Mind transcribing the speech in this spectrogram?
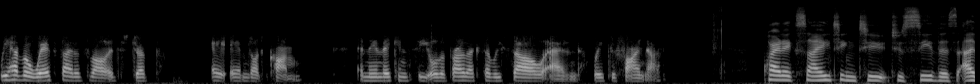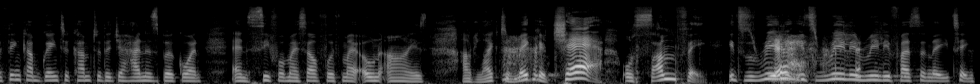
We have a website as well. It's dripam.com. And then they can see all the products that we sell and where to find us quite exciting to to see this. I think I'm going to come to the Johannesburg one and see for myself with my own eyes. I'd like to make a chair or something. It's really yeah. it's really really fascinating.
